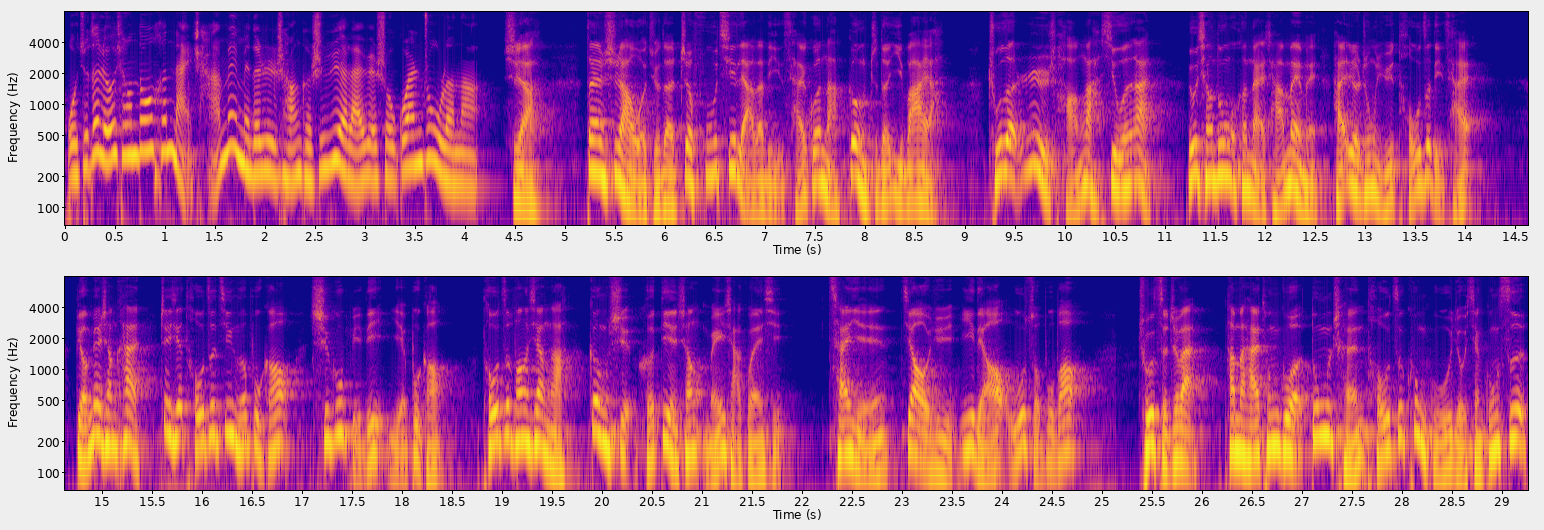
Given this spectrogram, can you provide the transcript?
我觉得刘强东和奶茶妹妹的日常可是越来越受关注了呢。是啊，但是啊，我觉得这夫妻俩的理财观呐更值得一挖呀。除了日常啊秀恩爱，刘强东和奶茶妹妹还热衷于投资理财。表面上看，这些投资金额不高，持股比例也不高，投资方向啊更是和电商没啥关系。餐饮、教育、医疗无所不包。除此之外，他们还通过东辰投资控股有限公司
